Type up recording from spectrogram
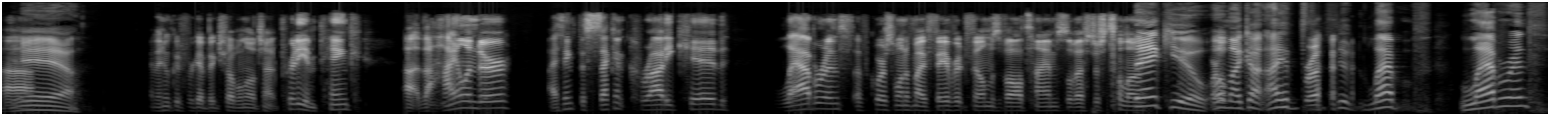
Uh, yeah. I mean, who could forget Big Trouble in Little China? Pretty in Pink, uh, The Highlander. I think the second Karate Kid, Labyrinth, of course, one of my favorite films of all time, Sylvester Stallone. Thank you. Oh my god, I have dude, lab labyrinth.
